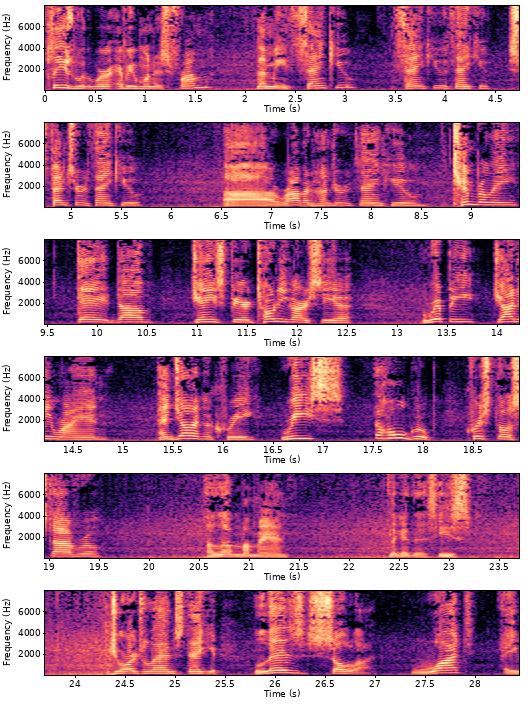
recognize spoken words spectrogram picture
please, with where everyone is from. Let me thank you, thank you, thank you. Spencer, thank you. Uh, Robin Hunter, thank you. Kimberly, Dave, Dove, Jane Spear, Tony Garcia, Rippy, Johnny Ryan, Angelica Krieg, Reese, the whole group. Christo Stavro. I love my man. Look at this. He's George Lenz, thank you. Liz Solon. What a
